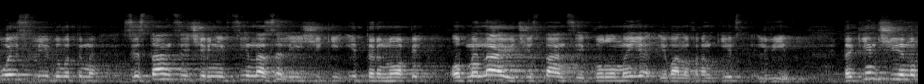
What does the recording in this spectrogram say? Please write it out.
поїзд слідуватиме зі станції Чернівці на Заліщики і Тернопіль, обминаючи станції Коломия, Івано-Франківськ, Львів. Таким чином,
